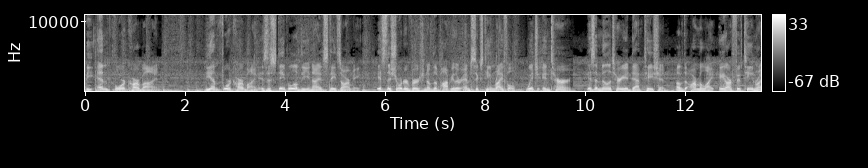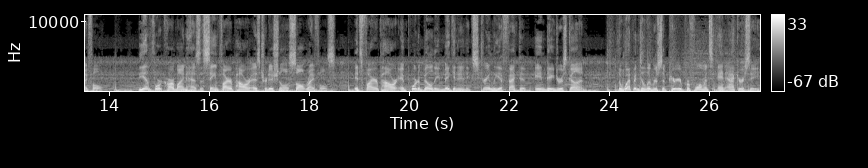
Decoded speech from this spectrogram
The M4 Carbine The M4 Carbine is a staple of the United States Army. It's the shorter version of the popular M16 rifle, which, in turn, is a military adaptation of the Armalite AR-15 rifle. The M4 Carbine has the same firepower as traditional assault rifles, its firepower and portability make it an extremely effective and dangerous gun. The weapon delivers superior performance and accuracy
